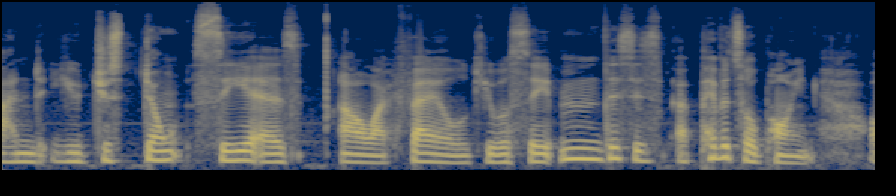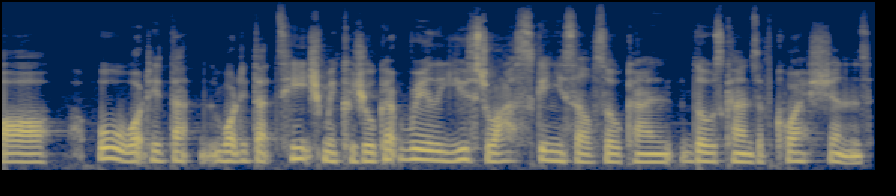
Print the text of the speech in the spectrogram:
and you just don't see it as, oh, I failed. You will see, mm, this is a pivotal point, or oh, what did that what did that teach me? Because you'll get really used to asking yourself so kind those kinds of questions.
